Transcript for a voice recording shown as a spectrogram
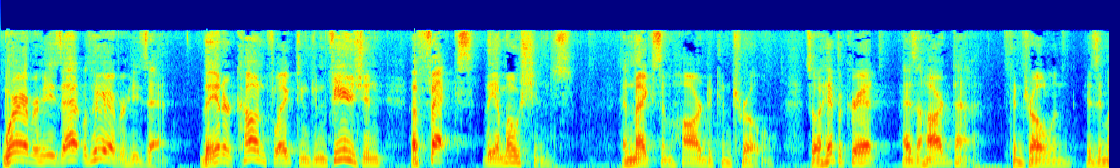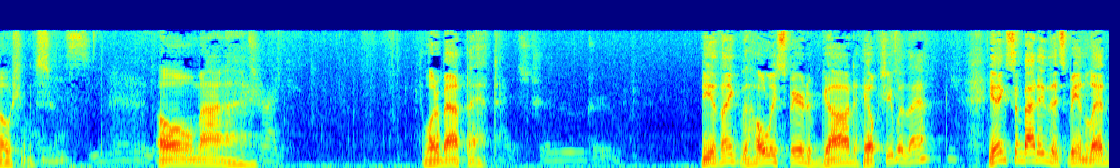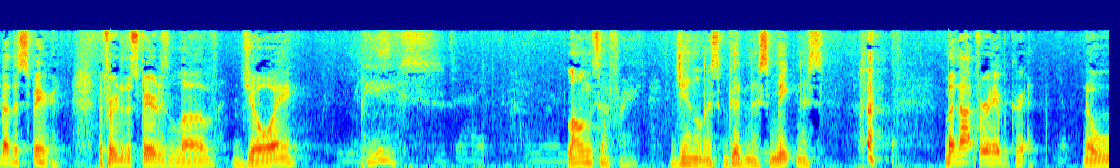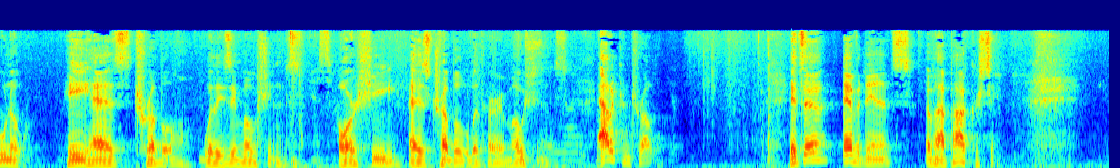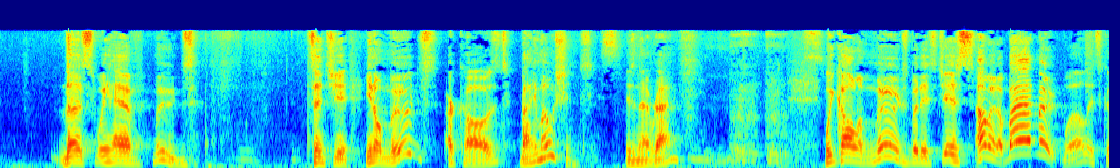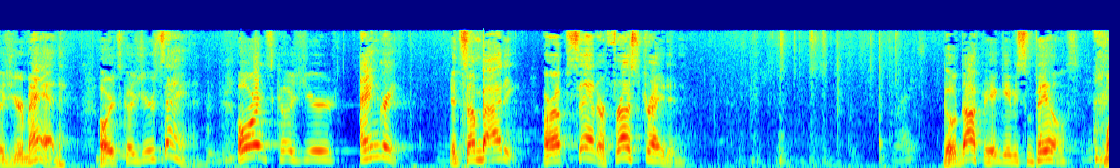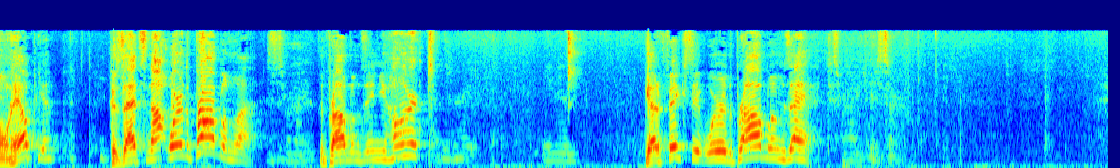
wherever he's at, with whoever he's at. The inner conflict and confusion affects the emotions and makes them hard to control. So a hypocrite has a hard time controlling his emotions. Oh my. What about that? Do you think the Holy Spirit of God helps you with that? You think somebody that's being led by the Spirit, the fruit of the Spirit is love, joy, peace, long suffering, gentleness, goodness, meekness. but not for a hypocrite. No, no. He has trouble with his emotions. Or she has trouble with her emotions. Out of control. It's a evidence of hypocrisy. Thus we have moods. Since you you know moods are caused by emotions. Isn't that right? Mm-hmm. We call them moods, but it's just, I'm in a bad mood. Well, it's because you're mad, or it's because you're sad, mm-hmm. Or it's because you're angry at somebody, or upset, or frustrated. Right. Go to the doctor, he'll give you some pills. Won't help you, because that's not where the problem lies. That's right. The problem's in your heart. Right. Amen. Got to fix it where the problem's at. That's right. Yes, sir.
